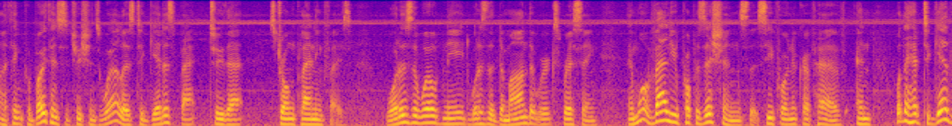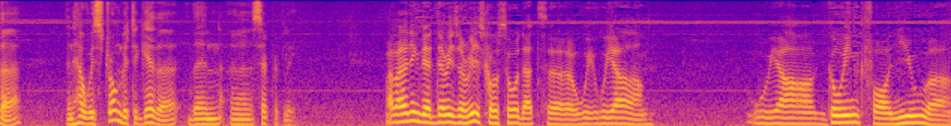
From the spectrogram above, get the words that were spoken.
I think, for both institutions well, is to get us back to that strong planning phase. What does the world need? What is the demand that we're expressing? And what value propositions that CIFOR and ICRAF have, and what they have together and how we're stronger together than uh, separately. Well, I think that there is a risk also that uh, we, we, are we are going for a new uh,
